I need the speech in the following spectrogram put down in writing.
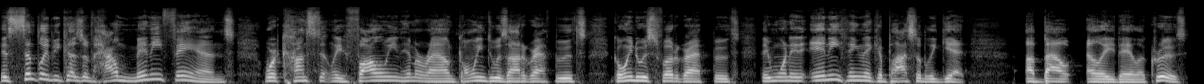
It's simply because of how many fans were constantly following him around, going to his autograph booths, going to his photograph booths. They wanted anything they could possibly get about Elly De La Cruz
